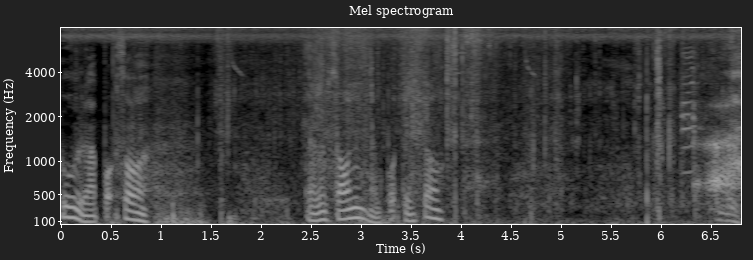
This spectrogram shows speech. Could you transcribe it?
Ui lapok so Dalam so ni nampak macam so ah.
